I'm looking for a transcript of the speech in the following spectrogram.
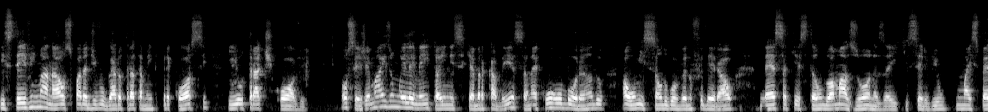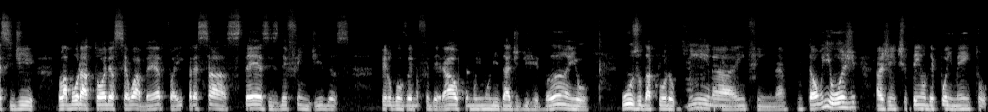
esteve em Manaus para divulgar o tratamento precoce e o Tratikov. Ou seja, é mais um elemento aí nesse quebra-cabeça, né, corroborando a omissão do governo federal nessa questão do Amazonas aí, que serviu uma espécie de laboratório a céu aberto aí para essas teses defendidas pelo governo federal, como imunidade de rebanho, uso da cloroquina, enfim, né? Então, e hoje a gente tem um depoimento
